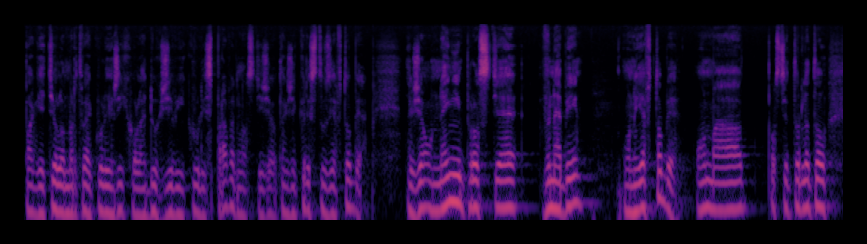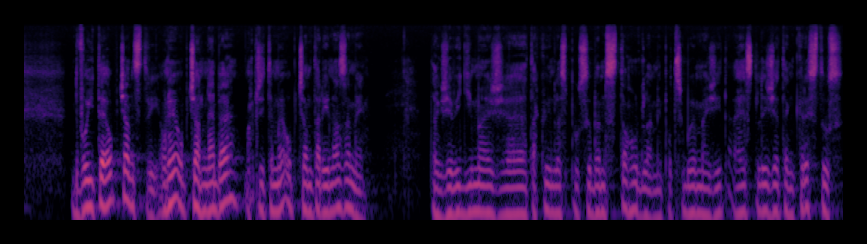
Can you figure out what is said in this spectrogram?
pak je tělo mrtvé kvůli hříchu, ale duch živý kvůli spravedlnosti. Že jo? Takže Kristus je v tobě. Takže on není prostě v nebi, on je v tobě. On má prostě tohleto dvojité občanství. On je občan nebe a přitom je občan tady na zemi. Takže vidíme, že takovýmhle způsobem z tohohle my potřebujeme žít. A jestliže ten Kristus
